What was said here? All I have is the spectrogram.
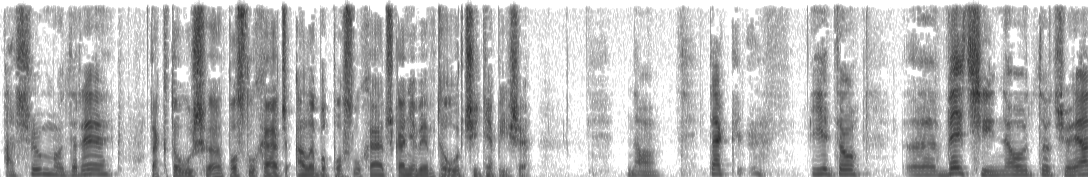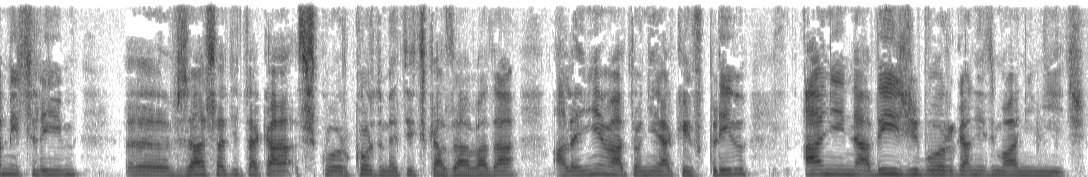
A sú modré? Tak to už e, poslucháč alebo poslucháčka, neviem, to určite nepíše. No, tak je to e, väčšinou to, čo ja myslím, e, v zásade taká skôr kozmetická závada, ale nemá to nejaký vplyv ani na výživu organizmu, ani nič.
